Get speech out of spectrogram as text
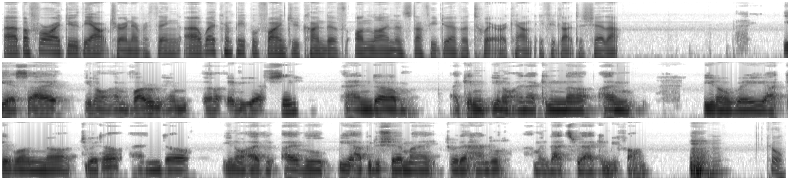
Uh, before I do the outro and everything, uh, where can people find you kind of online and stuff? You do have a Twitter account if you'd like to share that. Yes, I you know I'm Varun M, uh, MUFC, and um, I can you know and I can I'm you know very active on uh, Twitter, and you know I I will be happy to share my Twitter handle. I mean that's where I can be found. mm-hmm. Cool,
